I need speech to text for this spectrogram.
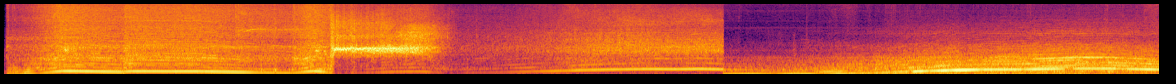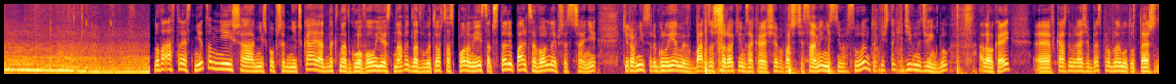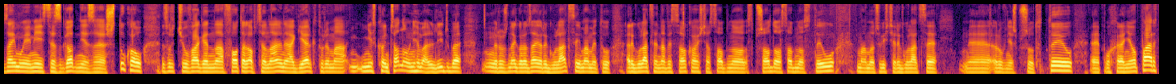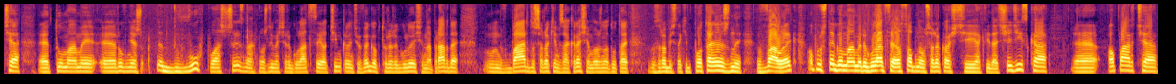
Nowa Astra jest nieco mniejsza niż poprzedniczka, jednak nad głową jest nawet dla dwumetrowca sporo miejsca, cztery palce wolnej przestrzeni. Kierownicę regulujemy w bardzo szerokim zakresie. Popatrzcie sami, nic nie popsułem, to jakiś taki dziwny dźwięk był, ale okej. E, W każdym razie bez problemu tu też zajmuje miejsce zgodnie ze sztuką. Zwróćcie uwagę na fotel opcjonalny AGR, który ma nieskończoną niemal liczbę różnego rodzaju regulacji. Mamy tu regulację na wysokość, osobno z przodu, osobno z tyłu. Mamy oczywiście regulację również przód, tył, e, pochylenie oparcia. E, Tu mamy e, również w dwóch płaszczyznach możliwość regulacji odcinka lęciowego, który reguluje się naprawdę mm, w bardzo szerokim zakresie. Można tutaj zrobić taki potężny wałek. Oprócz tego mamy regulację osobną szerokości, jak widać, siedziska, e, oparcia,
